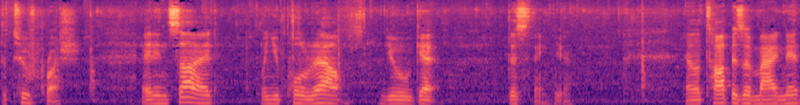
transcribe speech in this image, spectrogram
the toothbrush. And inside when you pull it out you'll get this thing here. Now the top is a magnet.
